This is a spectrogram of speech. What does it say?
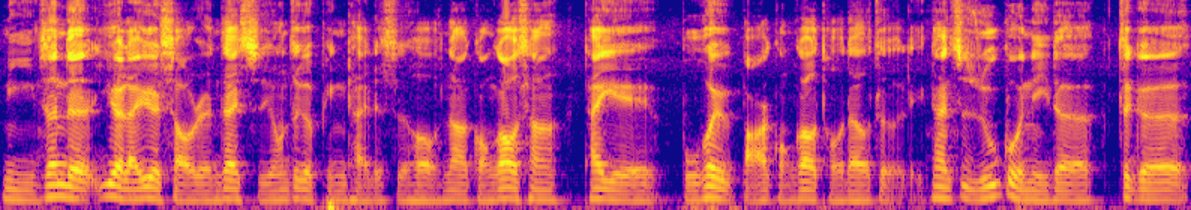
你真的越来越少人在使用这个平台的时候，那广告商他也不会把广告投到这里。但是如果你的这个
